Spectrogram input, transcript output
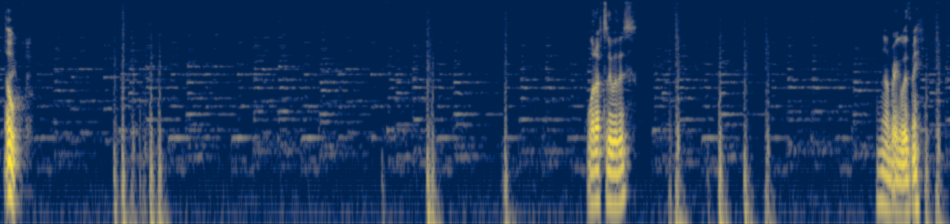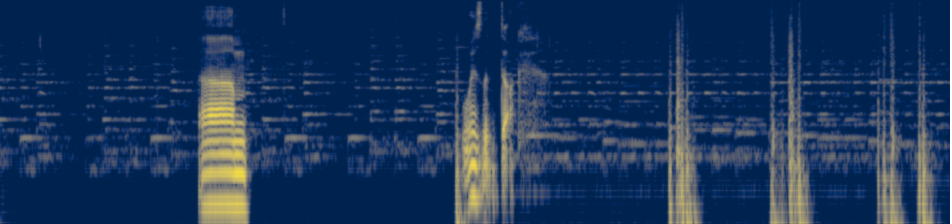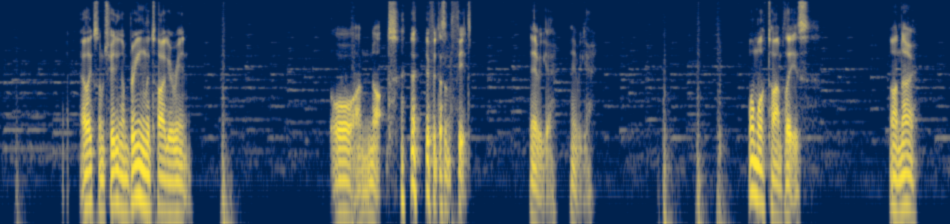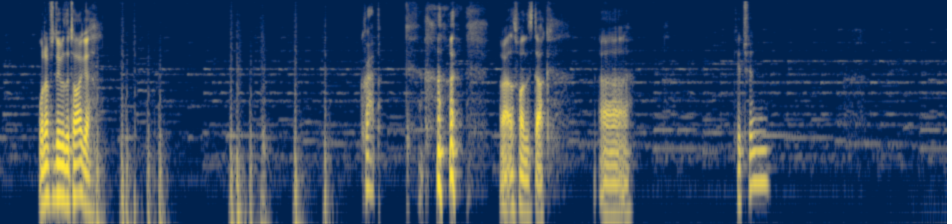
Oh. What do I have to do with this? I'm gonna bring it with me. Um, where's the duck? Alex, I'm cheating. I'm bringing the tiger in. Or I'm not, if it doesn't fit. There we go. There we go. One more time, please. Oh no. What do I have to do with the tiger? Crap. Alright, let's find this duck. Uh, kitchen?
